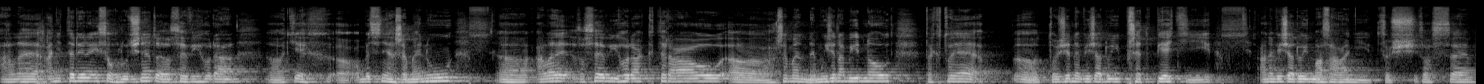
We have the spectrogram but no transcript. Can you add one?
ale ani tedy nejsou hlučné, to je zase výhoda těch obecně hřemenů, ale zase výhoda, kterou hřemen nemůže nabídnout, tak to je to, že nevyžadují předpětí a nevyžadují mazání, což zase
